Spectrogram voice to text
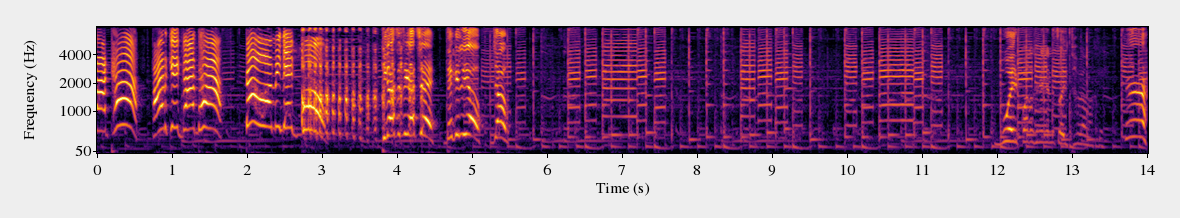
পাঠা আর কে গাধা তাও আমি দেখব। ঠিক আছে ঠিক আছে। দেখে লিও যাও। বইয়ের কথা শুনে চলতে হবে আমাকে। আহ,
